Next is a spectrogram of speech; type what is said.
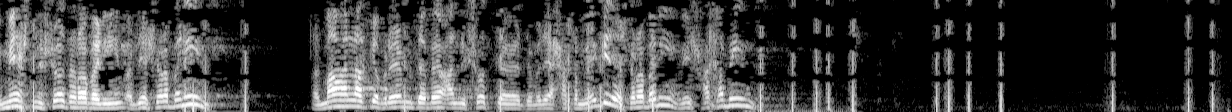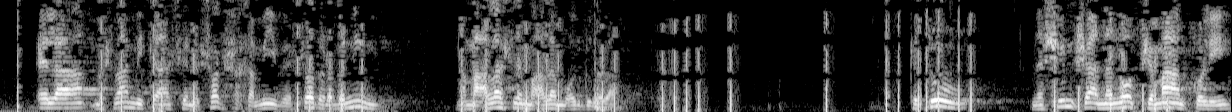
אם יש נשות רבנים, אז יש רבנים. אז מה מלאך גבריאל מדבר על נשות תלמידי חכמים? יגיד, יש רבנים, יש חכמים. אלא משמע מכאן שנשות חכמים ונשות רבנים, המעלה שלהם מעלה מאוד גדולה. כתוב, נשים שאננות שמען קולי,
